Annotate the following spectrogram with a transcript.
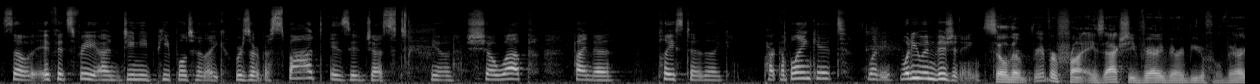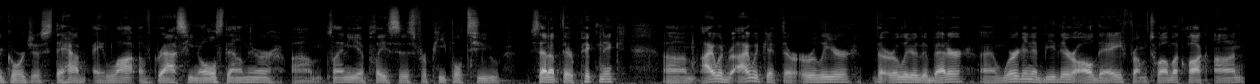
So, if it's free, uh, do you need people to like reserve a spot? Is it just you know show up, find a place to like park a blanket? What are you, what are you envisioning? So the riverfront is actually very, very beautiful, very gorgeous. They have a lot of grassy knolls down there, um, plenty of places for people to set up their picnic. Um, I would I would get there earlier. The earlier the better. We're going to be there all day from 12 o'clock on,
